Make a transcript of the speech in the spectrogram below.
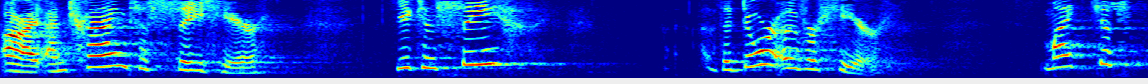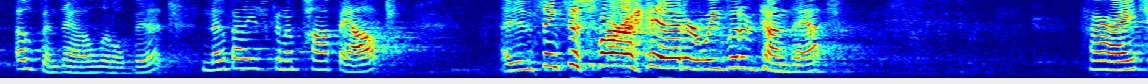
All right, I'm trying to see here. You can see the door over here. Mike, just open that a little bit. Nobody's going to pop out. I didn't think this far ahead or we would have done that. All right,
